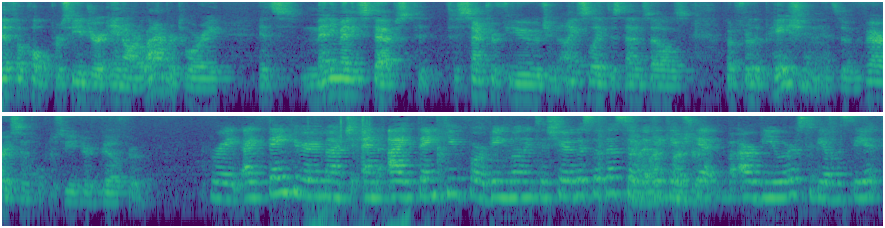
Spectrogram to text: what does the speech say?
difficult procedure in our laboratory. It's many, many steps to, to centrifuge and isolate the stem cells, but for the patient, it's a very simple procedure to go through. Great. I thank you very much, and I thank you for being willing to share this with us so Yeah, that we can pleasure. get our viewers to be able to see it.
